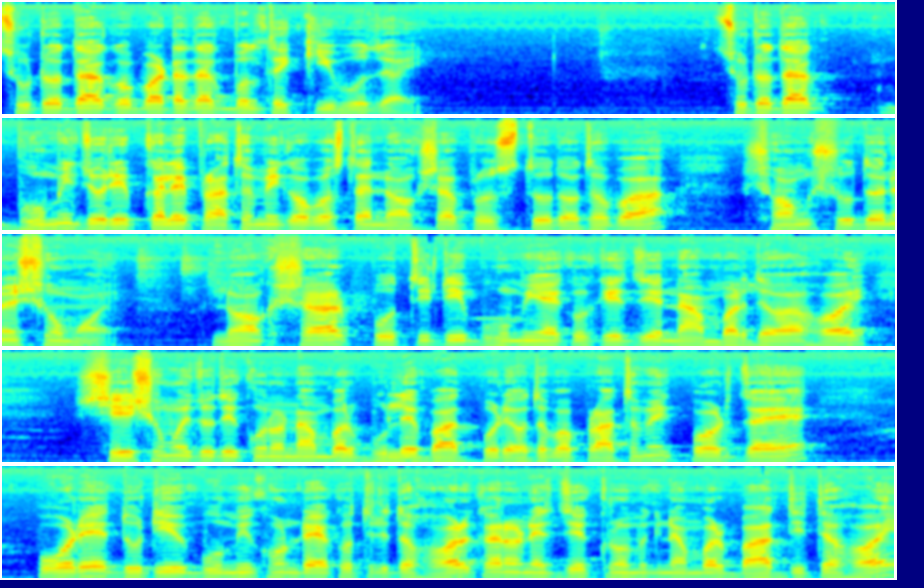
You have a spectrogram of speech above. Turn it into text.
ছোটো দাগ ও বাটা দাগ বলতে কি বোঝায়? ছোটো দাগ ভূমি জরিপকালে প্রাথমিক অবস্থায় নকশা প্রস্তুত অথবা সংশোধনের সময় নকশার প্রতিটি ভূমি এককে যে নাম্বার দেওয়া হয়, সেই সময় যদি কোনো নাম্বার ভুলে বাদ পড়ে অথবা প্রাথমিক পর্যায়ে পরে দুটি ভূমিখণ্ড একত্রিত হওয়ার কারণে যে ক্রমিক নাম্বার বাদ দিতে হয়,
